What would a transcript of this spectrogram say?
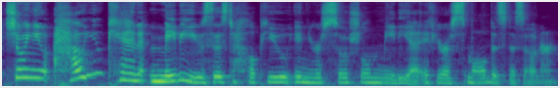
showing you how you can maybe use this to help you in your social media if you're a small business owner.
